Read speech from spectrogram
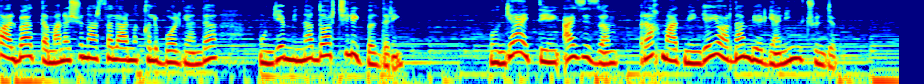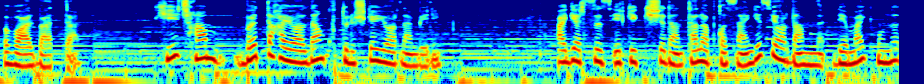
albatta mana shu narsalarni qilib bo'lganda unga minnatdorchilik bildiring. Unga ayting azizim rahmat menga yordam berganing uchun deb. Va albatta hech ham bitta xayoldan qutulishga yordam bering. Agar siz erkak kishidan talab qilsangiz yordamni demak uni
